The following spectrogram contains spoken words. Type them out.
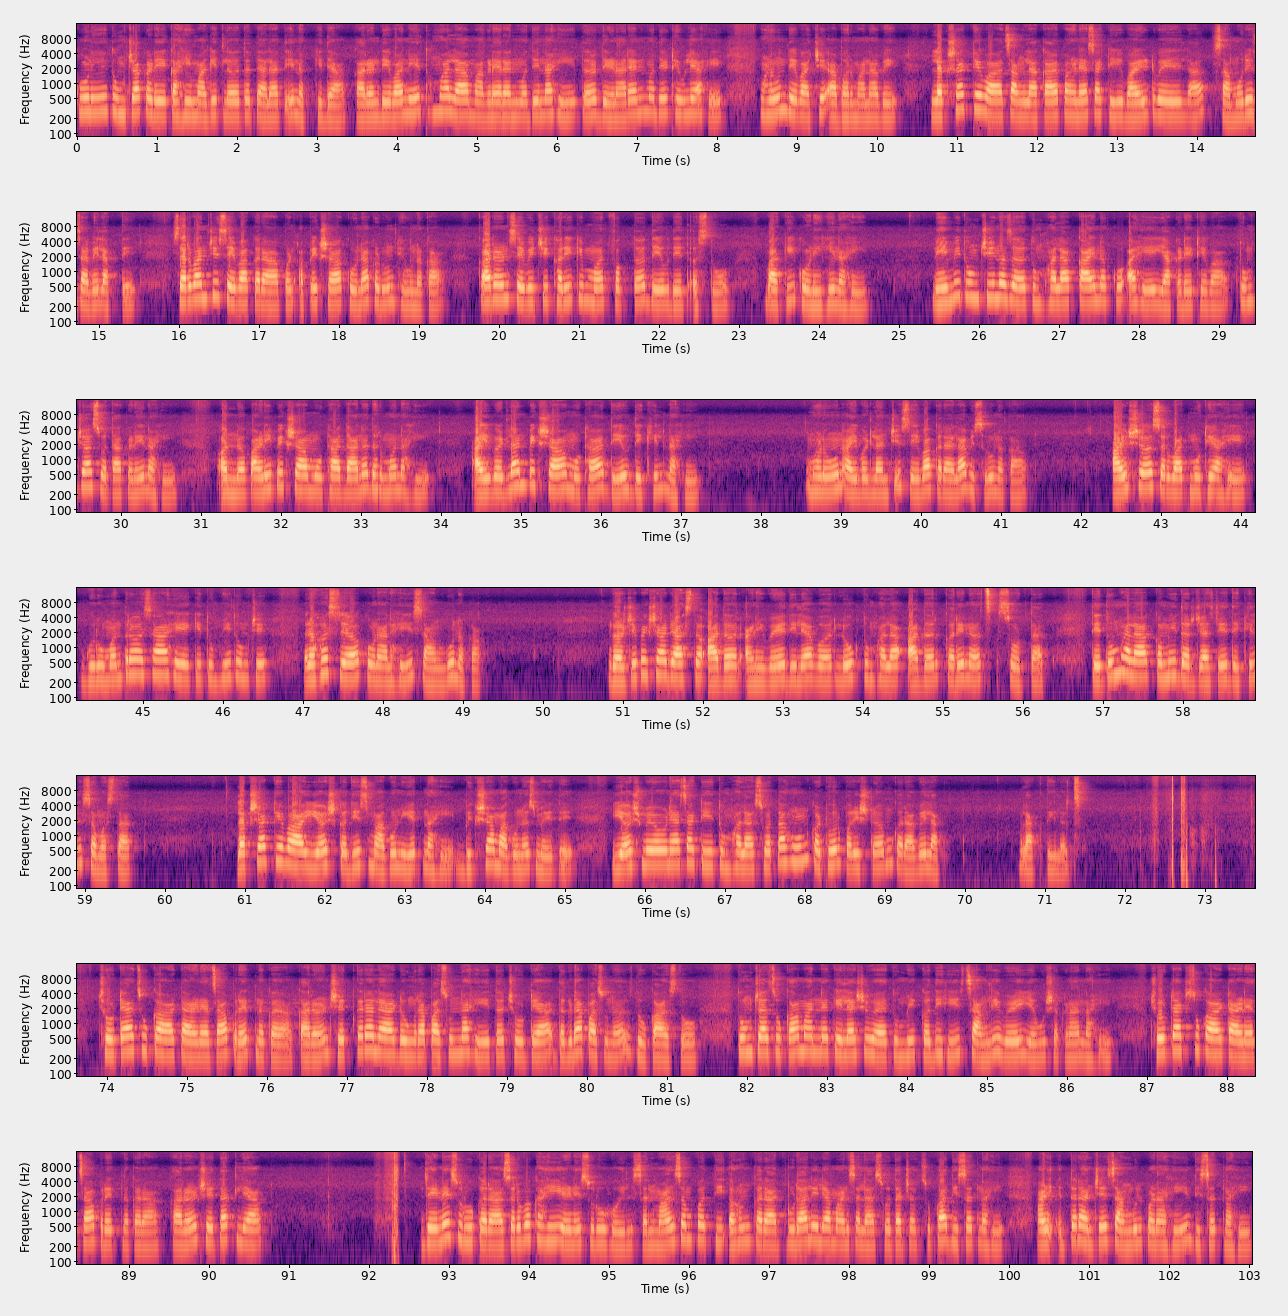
कुणी तुमच्याकडे काही मागितलं तर त्याला ते नक्की द्या. कारण देवाने तुम्हाला मागणाऱ्यांमध्ये नाही तर देणाऱ्यांमध्ये ठेवले आहे. म्हणून देवाचे आभार मानावे. लक्षात ठेवा चांगला काळ पाहण्यासाठी वाईट वेळेला सामोरे जावे लागते. सर्वांची सेवा करा पण अपेक्षा कोणाकडून ठेवू नका. कारण सेवेची खरी किंमत फक्त देव देत असतो बाकी कोणीही नाही. नेहमी तुमची नजर तुम्हाला काय नको आहे याकडे ठेवा तुमच्या स्वतःकडे नाही. अन्न पाणीपेक्षा मोठा दानधर्म नाही. आईवडिलांपेक्षा मोठा देव देखील नाही. म्हणून आईवडिलांची सेवा करायला विसरू नका. आयुष्य सर्वात मोठे आहे. गुरुमंत्र असा आहे की तुम्ही तुमचे रहस्य कोणालाही सांगू नका. गरजेपेक्षा जास्त आदर आणि वेळ दिल्यावर लोक तुम्हाला आदर करेनच सोडतात. ते तुम्हाला कमी दर्जाचे देखील समजतात. लक्षात ठेवा यश कधीच मागून येत नाही. भिक्षा मागूनच मिळते. यश मिळवण्यासाठी तुम्हाला स्वतःहून कठोर परिश्रम करावे लाग लागतीलच. छोट्या चुका टाळण्याचा प्रयत्न करा. कारण शेतकऱ्याला डोंगरापासून नाही तर छोट्या दगडापासूनच धोका असतो. तुमच्या चुका मान्य केल्याशिवाय तुम्ही कधीही चांगली वेळ येऊ शकणार नाही. छोट्या चुका टाळण्याचा प्रयत्न करा. कारण शेतातल्या देणे सुरू करा सर्व काही येणे सुरू होईल. सन्मान संपत्ती अहंकारात बुडालेल्या माणसाला स्वतःच्या चुका दिसत नाही आणि इतरांचे चांगुलपणाही दिसत नाही.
